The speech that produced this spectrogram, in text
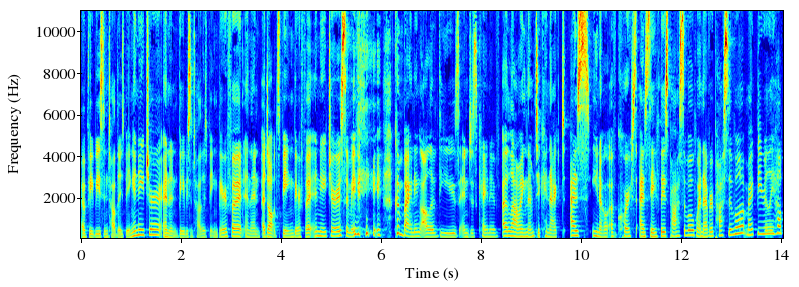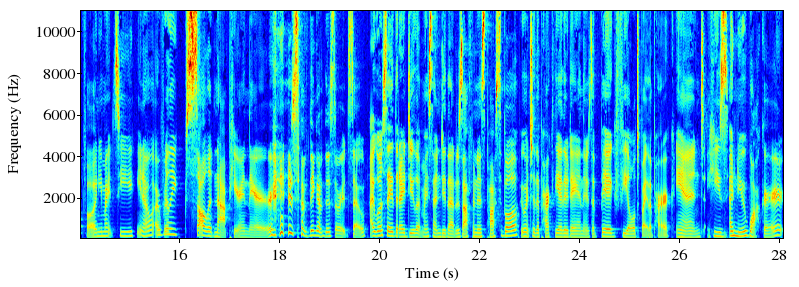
of babies and toddlers being in nature and babies and toddlers being barefoot and then adults being barefoot in nature. So maybe combining all of these and just kind of allowing them to connect as, you know, of course, as safely as possible, whenever possible, it might be really helpful. And you might see, you know, a really solid nap here and there, something of the sort. So I will say that I do let my son do that as often as possible. We went to the park the other day and there's a big field by the park and and he's a new walker,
